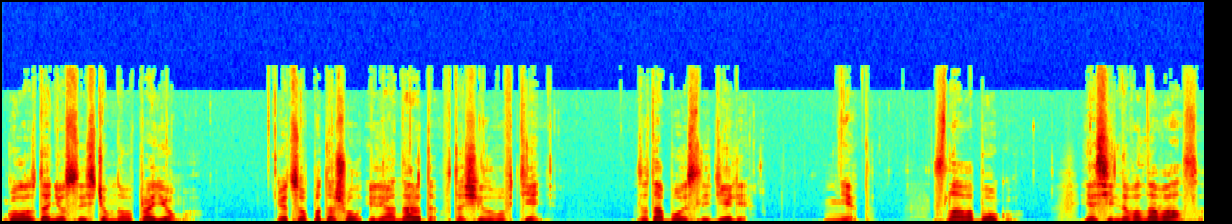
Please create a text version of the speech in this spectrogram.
Голос донесся из темного проема. Эцио подошел, и Леонардо втащил его в тень. «За тобой следили?» «Нет». «Слава Богу!» Я сильно волновался.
